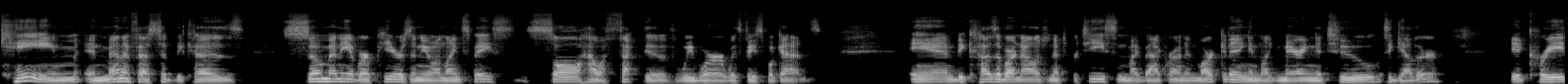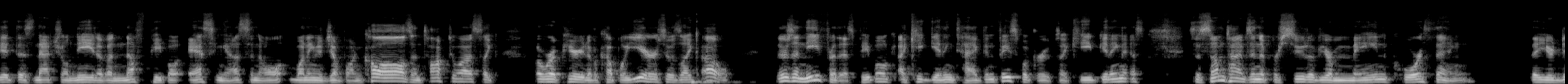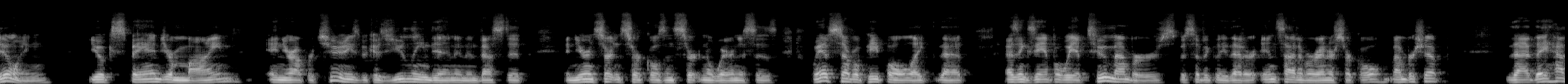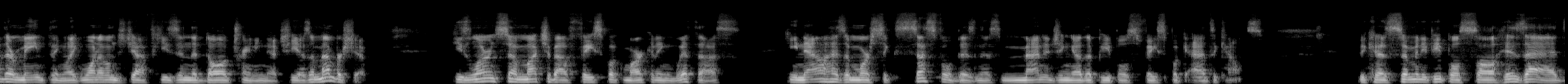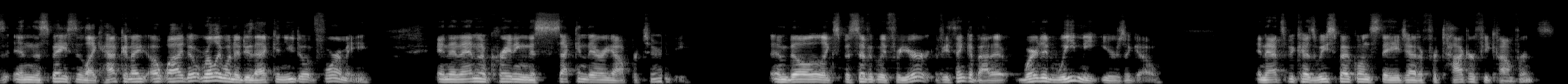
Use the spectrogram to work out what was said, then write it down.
came and manifested because so many of our peers in the online space saw how effective we were with Facebook ads. And because of our knowledge and expertise and my background in marketing and like marrying the two together, it created this natural need of enough people asking us and all wanting to jump on calls and talk to us like over a period of a couple of years. It was like, mm-hmm. oh, there's a need for this. People, I keep getting tagged in Facebook groups. I keep getting this. So sometimes in the pursuit of your main core thing that you're doing, you expand your mind and your opportunities because you leaned in and invested and you're in certain circles and certain awarenesses. We have several people like that. As an example, we have two members specifically that are inside of our inner circle membership that they have their main thing. Like one of them's Jeff. He's in the dog training niche. He has a membership he's learned so much about Facebook marketing with us. He now has a more successful business managing other people's Facebook ads accounts because so many people saw his ads in the space and like, how can I? Oh, well, I don't really want to do that. Can you do it for me? And it ended up creating this secondary opportunity. And Bill, like specifically for your, if you think about it, where did we meet years ago? And that's because we spoke on stage at a photography conference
